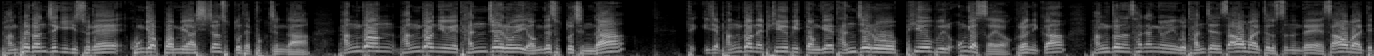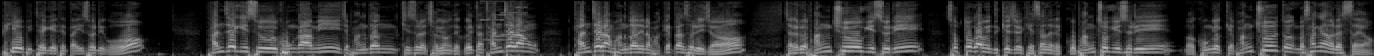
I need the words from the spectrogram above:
방패 던지기 기술의 공격 범위와 시전 속도 대폭 증가, 방던 방던 이후에 단제로의 연계 속도 증가, 이제 방던에 피읍이 있던 게 단제로 피읍으로 옮겼어요. 그러니까 방던은 사냥용이고 단제는 싸움할 때도 쓰는데 싸움할 때 피읍이 되게 됐다 이 소리고. 단제 기술 공감이 이제 방던 기술에 적용됐고 일단 단제랑 단제랑 방던이랑 바뀌었다는 소리죠. 자 그리고 방추 기술이 속도감이 느껴지게 개선을 했고 방초 기술이 뭐 공격 방출도 뭐 상향을 했어요.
